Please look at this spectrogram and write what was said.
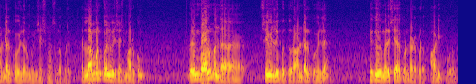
ஆண்டாள் கோவிலில் ரொம்ப விசேஷமாக சொல்லப்படுது. எல்லா அம்மன் கோயிலும் விசேஷமாக இருக்கும். பெரும்பாலும் அந்த ஸ்ரீவில்லிபுத்தூர் ஆண்டாள் கோவிலில் வெகு விமரிசையாக கொண்டாடப்படும் ஆடிப்பூரம்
